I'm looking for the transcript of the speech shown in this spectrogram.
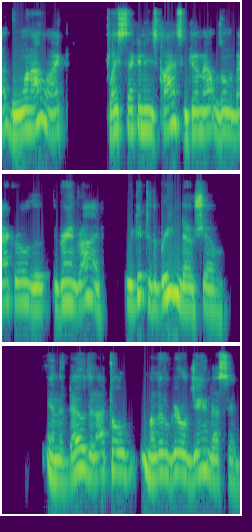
I, the one I liked placed second in his class and come out was on the back row of the, the Grand Drive. We get to the breeding doe show, and the doe that I told my little girl Jan, I said,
